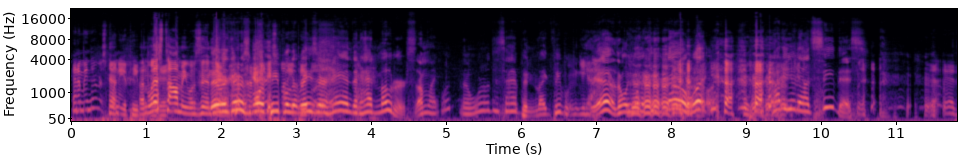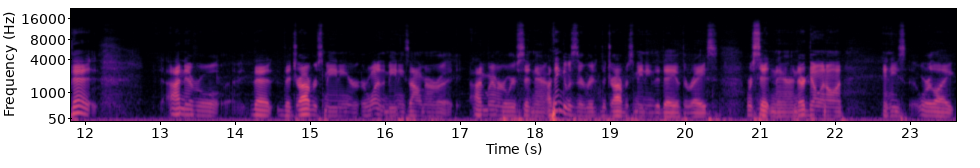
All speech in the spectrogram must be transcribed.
And I mean, there was plenty of people. Unless didn't- Tommy was in There there. was, there was more There's people plenty that of raised people their hand than had motors. I'm like, what in the world just happened? Like people, Yeah. yeah, don't you want to keep, no, what? How do you not see this? Yeah, yeah, that I never will. That the drivers' meeting or, or one of the meetings I don't remember. I remember we were sitting there. I think it was the the drivers' meeting the day of the race. We're sitting there and they're going on, and he's we're like,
